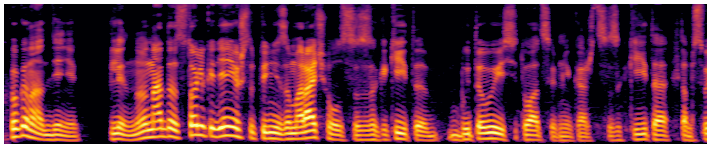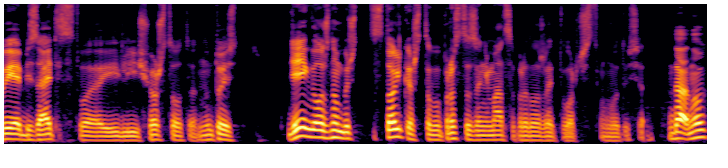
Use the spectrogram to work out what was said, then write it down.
Сколько надо денег? Блин, ну надо столько денег, чтобы ты не заморачивался за какие-то бытовые ситуации, мне кажется, за какие-то там свои обязательства или еще что-то. Ну, то есть денег должно быть столько, чтобы просто заниматься, продолжать творчеством, вот и все. Да, ну,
